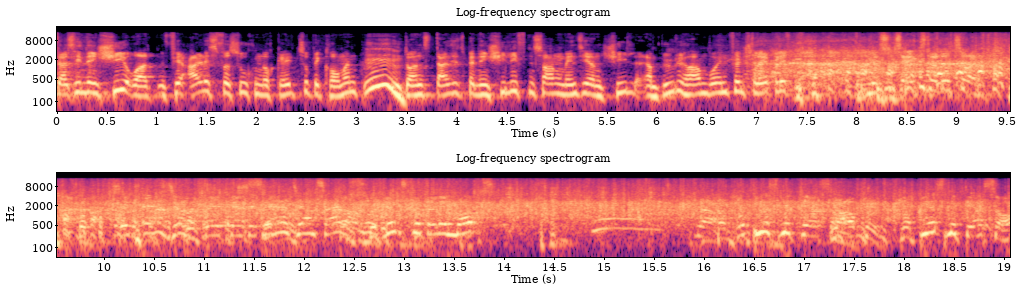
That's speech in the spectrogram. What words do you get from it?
dass in den Skiorten für alles versuchen, noch Geld zu bekommen. Mm. Dann, dann jetzt bei den Skiliften sagen, wenn sie einen, Ski, einen Bügel haben wollen für einen Schlepplift, müssen sie extra dazu. Sie kennen sie aber. Sie kennen sie am Seil. Du kriegst mit deinem Mops. Probier's mit der Sau. Ja, okay. Probier's mit der Sau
